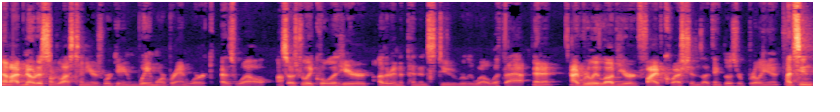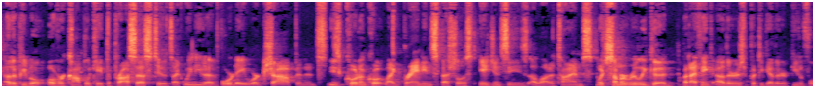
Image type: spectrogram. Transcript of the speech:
And I've noticed over the last 10 years, we're getting way more brand work as well. Um, so it's really cool to hear other independents do really well with that. And I really love your five questions. I think those are brilliant. I've seen other people overcomplicate the process too. It's like we need a four day workshop and it's these quote unquote like branding specialist agencies a lot of times, which some are really good, but I think others put together a beautiful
